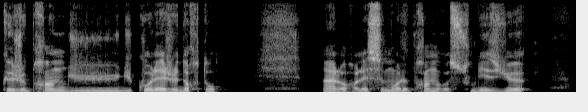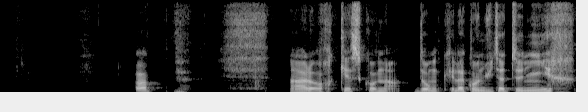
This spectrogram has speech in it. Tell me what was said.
que je prends du, collège d'ortho. Alors, laisse-moi le prendre sous les yeux. Hop. Alors, qu'est-ce qu'on a? Donc, la conduite à tenir,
